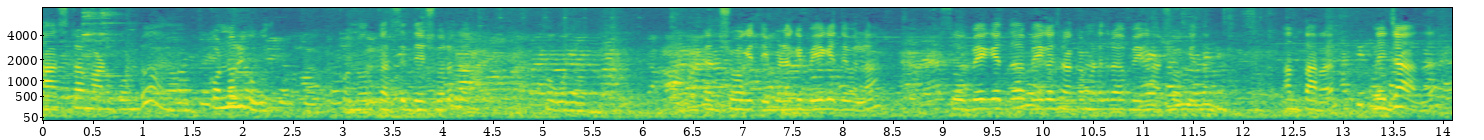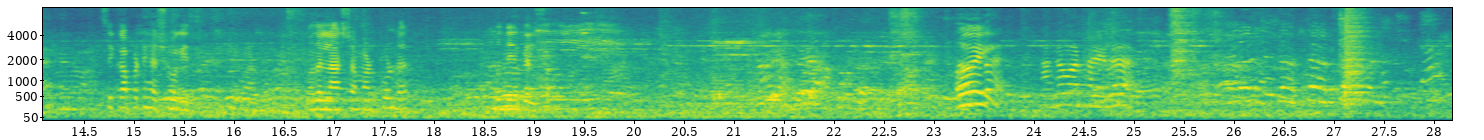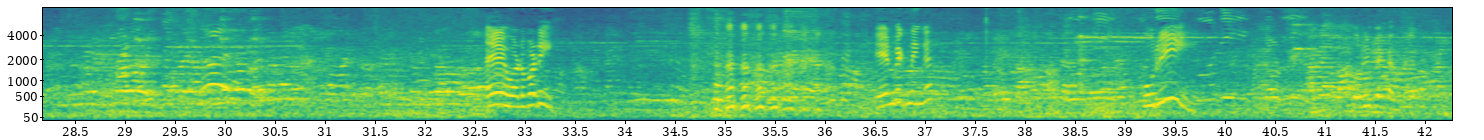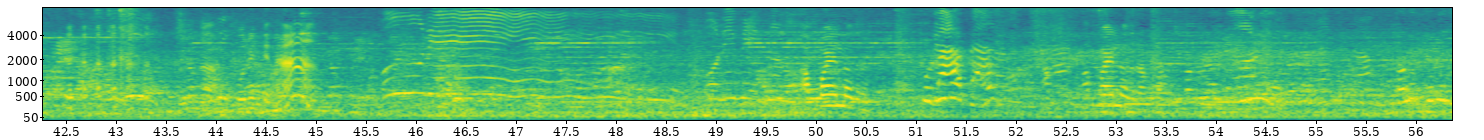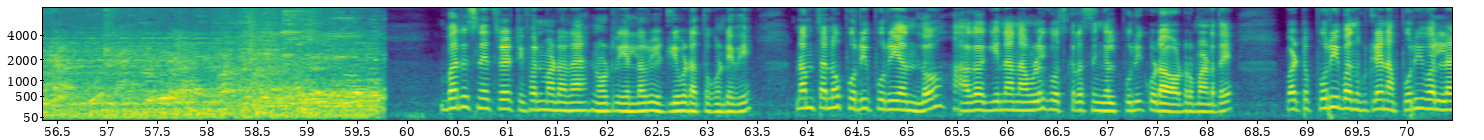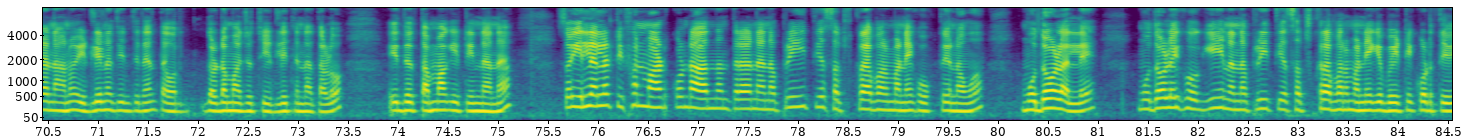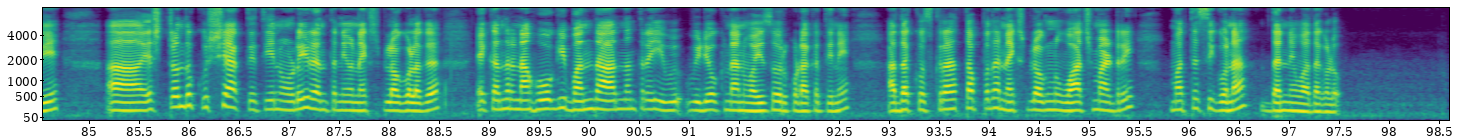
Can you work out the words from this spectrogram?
ನಾಷ್ಟ ಮಾಡಿಕೊಂಡು ಕೊಣ್ಣೂರಿಗೆ ಹೋಗೋದು. ಕೊಣ್ಣೂರು ಕರ್ಸಿದ್ದೇಶ್ವರ ಹೋಗೋದು ಹೊಟ್ಟೆ ಆಗೈತಿ ಬೆಳಗ್ಗೆ ಬೇಗ ಎದ್ದೇವಲ್ಲ. ಸೊ ಬೇಗ ಎದ್ದ, ಬೇಗ ಜಳಕ ಮಾಡಿದ್ರೆ ಬೇಗ ಹಸುವಾಗೈತೆ ಹೋಗ್ಯದ ಅಂತಾರೆ. ನಿಜ ಅದ. ಸಿಕ್ಕಾಪಟ್ಟೆ ಹಸುವಾಗೈತಿ. ಮೊದಲು ನಾಷ್ಟ ಮಾಡ್ಕೊಂಡು ಮುಂದಿನ ಕೆಲಸ. ಓಯ್. ಹಂಗ ಮಾಡ್ತಾಯಿಲ್ಲ ಏ ಒಡಬಡಿ. ಏನ್ ಬೇಕು ನಿಂಗೆ? ಪುರಿ. ನೋಡ್ರಿ ಪುರಿ ಬೇಕಂತ. ಹಾ, ಪುರಿ ತಿನ್ನ? ಅಪ್ಪ ಎಲ್ಲೋದ್ರು? ಅಪ್ಪ ಎಲ್ಲೋದ್ರು ಬರ್ರಿ ಸ್ನೇಹಿತರೆ, ಟಿಫನ್ ಮಾಡೋಣ. ನೋಡ್ರಿ, ಎಲ್ಲರೂ ಇಡ್ಲಿ ವಡ ತೊಗೊಂಡೇವಿ. ನಮ್ಮ ತನು ಪುರಿ ಪುರಿ ಅಂದ್ಲು. ಹಾಗಾಗಿ ನಾನು ಅವಳಿಗೋಸ್ಕರ ಸಿಂಗಲ್ ಪುರಿ ಕೂಡ ಆರ್ಡ್ರ್ ಮಾಡಿದೆ. ಬಟ್ ಪುರಿ ಬಂದ್ಬಿಟ್ಲೆ ನಾ ಪುರಿ ಒಲ್ಲ ನಾನು ಇಡ್ಲಿನ ತಿಂತೀನಿ ಅಂತ ಅವ್ರ ದೊಡ್ಡಮ್ಮ ಜೊತೆ ಇಡ್ಲಿ ತಿನ್ನತ್ತಾಳು. ಇದು ತಮ್ಮಾಗಿಟ್ಟಿನ ನಾನು. ಸೊ ಇಲ್ಲೆಲ್ಲ ಟಿಫನ್ ಮಾಡ್ಕೊಂಡು ಆದ ನಂತರ ನನ್ನ ಪ್ರೀತಿಯ ಸಬ್ಸ್ಕ್ರೈಬರ್ ಮನೆಗೆ ಹೋಗ್ತೀವಿ ನಾವು, ಮುದೋಳಲ್ಲೇ. ಮುದೋಳಿಗೆ ಹೋಗಿ ನನ್ನ ಪ್ರೀತಿಯ ಸಬ್ಸ್ಕ್ರೈಬರ್ ಮನೆಗೆ ಭೇಟಿ ಕೊಡ್ತೀವಿ. ಎಷ್ಟೊಂದು ಖುಷಿ ಆಗ್ತೈತಿ ನೋಡಿರಂತ ನೀವು ನೆಕ್ಸ್ಟ್ ಬ್ಲಾಗ್ ಒಳಗೆ. ಯಾಕಂದ್ರೆ ನಾ ಹೋಗಿ ಬಂದ ಆದ ನಂತರ ಈ ವಿಡಿಯೋಕ್ಕೆ ನಾನು ವಾಯ್ಸ್ ಓವರ್ ಕೊಡಕತ್ತೀನಿ. ಅದಕ್ಕೋಸ್ಕರ ತಪ್ಪದ ನೆಕ್ಸ್ಟ್ ಬ್ಲಾಗ್ನು ವಾಚ್ ಮಾಡಿರಿ. ಮತ್ತೆ ಸಿಗೋಣ. ಧನ್ಯವಾದಗಳು.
